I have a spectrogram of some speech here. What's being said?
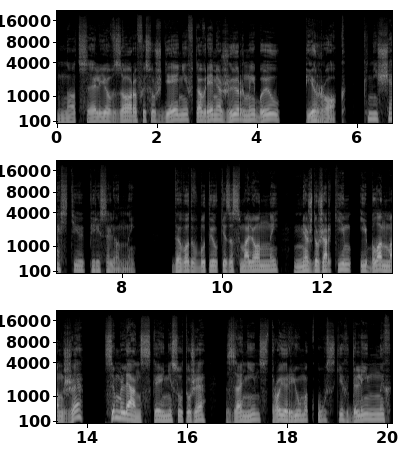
Но целью взоров и суждений в то время жирный был пирог, к несчастью пересоленный. Да вот в бутылке засмоленной между жарким и бланманже Цемлянское несут уже, За ним строй рюмок узких, длинных,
